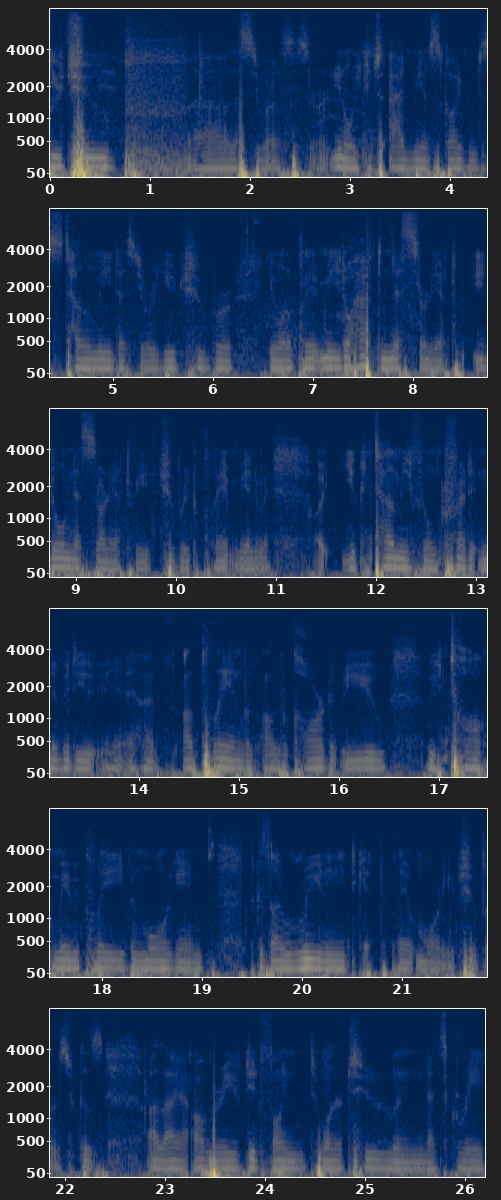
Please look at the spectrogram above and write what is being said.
YouTube. Uh, let's see what else is there. You know, you can just add me on Skype and just tell me that you're a YouTuber. You want to play with me. You don't have to necessarily have to. You don't necessarily have to be a YouTuber. You can play with me anyway. Uh, you can tell me if you want credit in the video. Uh, I'll play and I'll record it with you. We can talk, maybe play even more games because I really need to get play with more YouTubers because I already did find one or two and that's great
